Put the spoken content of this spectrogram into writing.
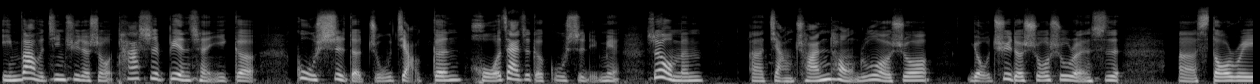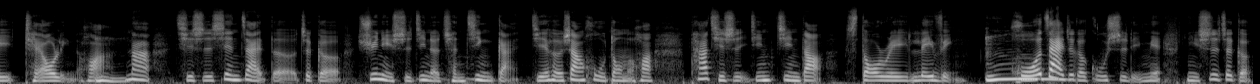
involve 进去的时候，他是变成一个故事的主角，跟活在这个故事里面。所以，我们呃讲传统，如果说有趣的说书人是。呃，storytelling 的话，嗯，那其实现在的这个虚拟实境的沉浸感结合上互动的话，它其实已经进到 story living，嗯，活在这个故事里面。你是这个，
